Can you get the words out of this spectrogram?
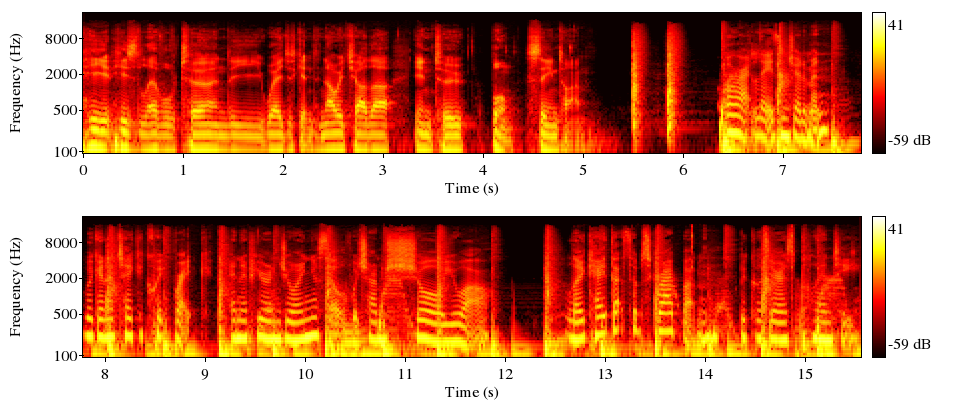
he at his level turn the we're just getting to know each other into boom scene time? All right, ladies and gentlemen, we're going to take a quick break. And if you're enjoying yourself, which I'm sure you are, locate that subscribe button because there is plenty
